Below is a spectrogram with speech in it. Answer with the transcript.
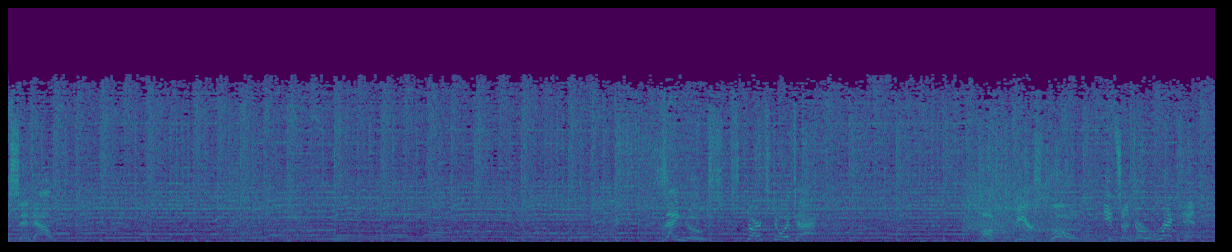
Is sent out. Zangoose starts to attack. A fierce blow. It's a direct hit.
